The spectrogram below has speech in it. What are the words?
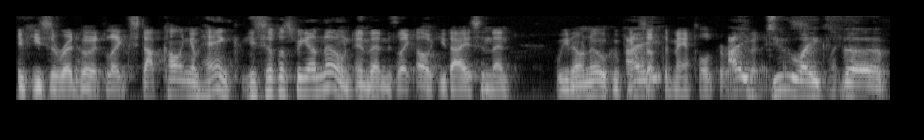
If he's the Red Hood, like, stop calling him Hank. He's supposed to be unknown. And then it's like, oh, he dies, and then we don't know who picks I- up the mantle of the Red I Hood. do guess. like, the.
